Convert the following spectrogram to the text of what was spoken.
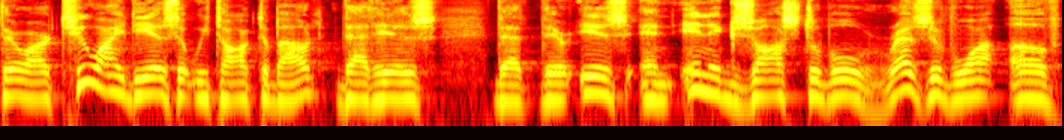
there are two ideas that we talked about. That is that there is an inexhaustible reservoir of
